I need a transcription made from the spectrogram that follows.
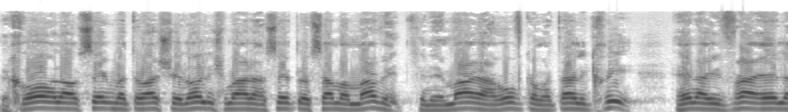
וכל העוסק בתורה שלא לשמה נעשית לו סם המוות, שנאמר יערוב כמטר לקחי, אין עריפה אלא,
